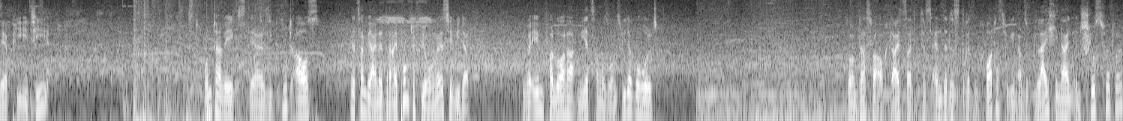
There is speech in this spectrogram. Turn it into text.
Der PET unterwegs. Der sieht gut aus. Jetzt haben wir eine 3-Punkte-Führung. Da ist sie wieder. Die wir eben verloren hatten. Jetzt haben wir sie uns wieder geholt. So, und das war auch gleichzeitig das Ende des dritten Quarters. Wir gehen also gleich hinein ins Schlussviertel.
